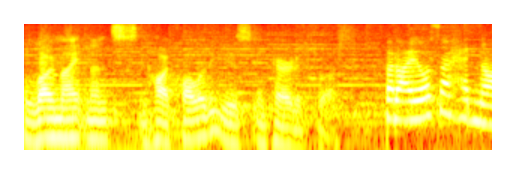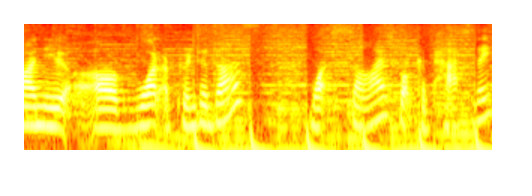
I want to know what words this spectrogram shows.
low maintenance and high quality is imperative to us. But I also had no idea of what a printer does what size, what capacity.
